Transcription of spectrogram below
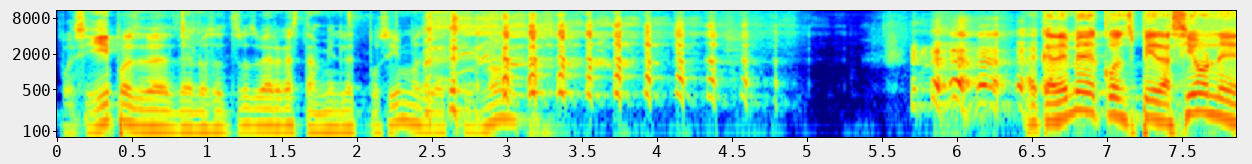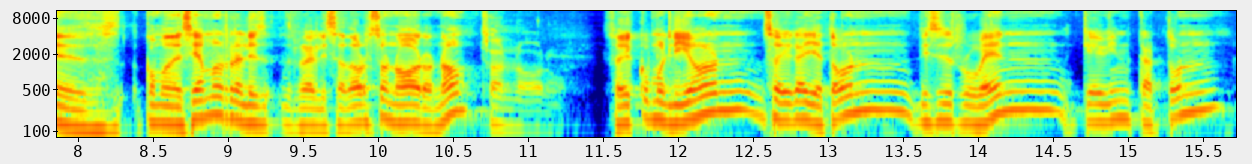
pues sí, pues de, de los otros vergas también les pusimos. ya que, ¿no? Academia de Conspiraciones, como decíamos, reali- realizador sonoro, ¿no? Sonoro. Soy como León, soy Galletón, dices Rubén, Kevin Cartón.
